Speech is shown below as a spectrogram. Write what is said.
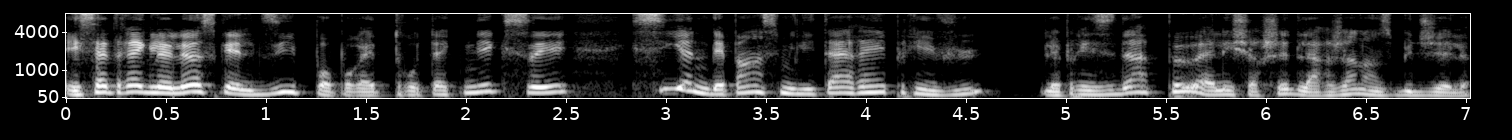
Et cette règle-là, ce qu'elle dit, pas pour être trop technique, c'est s'il y a une dépense militaire imprévue, le président peut aller chercher de l'argent dans ce budget-là.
